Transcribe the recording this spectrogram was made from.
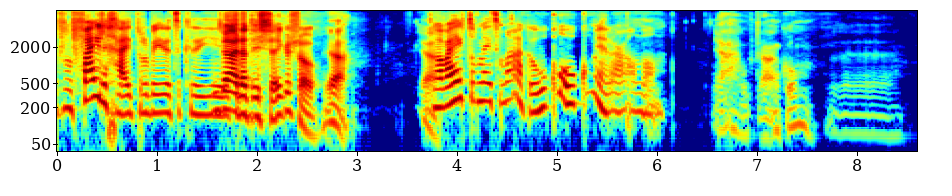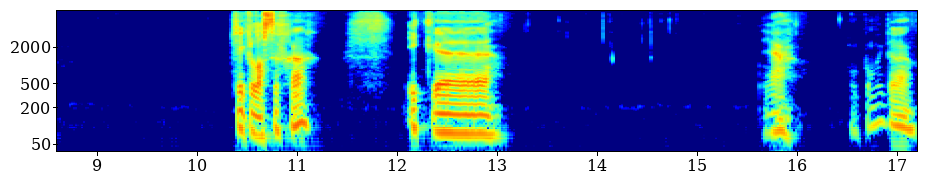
Of een veiligheid proberen te creëren. Ja, dat is zeker zo. Ja. ja. Maar waar heeft dat mee te maken? Hoe, kom- hoe kom je daaraan dan? Ja, hoe ik daar aankom. eh, vind ik een lastige vraag. Ik, eh, ja, hoe kom ik daaraan?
